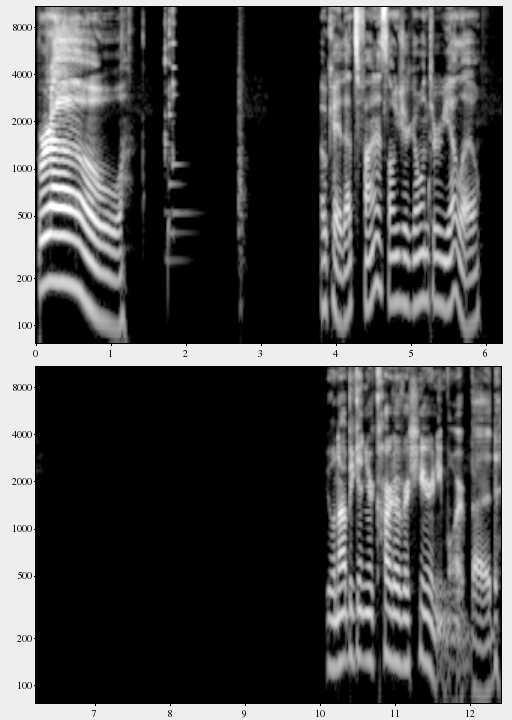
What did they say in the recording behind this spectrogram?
Bro. Okay, that's fine as long as you're going through yellow. You will not be getting your card over here anymore, bud.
